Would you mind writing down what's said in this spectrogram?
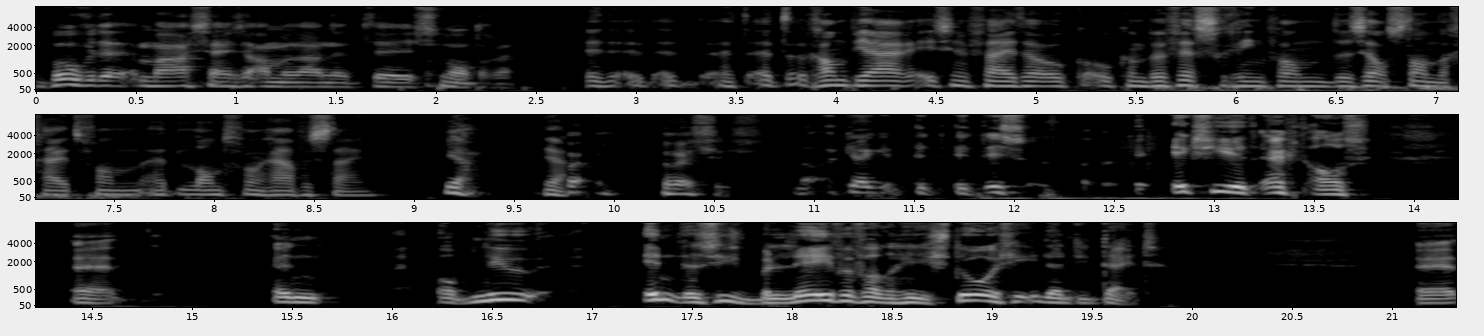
boven de Maas zijn ze allemaal aan het snotteren. Het, het, het, rampjaar is in feite ook, ook een bevestiging van de zelfstandigheid van het land van Ravenstein. Ja, Ja. pre- precies. Nou, kijk, het, het, het is, ik zie het echt als eh, een opnieuw intensief beleven van een historische identiteit. Eh,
